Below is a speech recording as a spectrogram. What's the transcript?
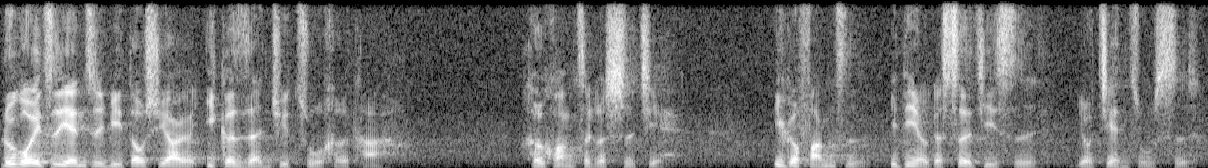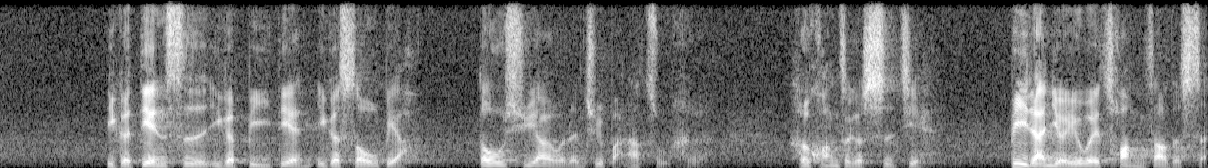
如果一支原子笔都需要有一个人去组合它，何况这个世界，一个房子一定有个设计师，有建筑师。一个电视、一个笔电、一个手表，都需要有人去把它组合。何况这个世界，必然有一位创造的神，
